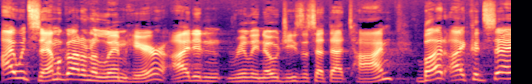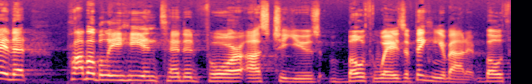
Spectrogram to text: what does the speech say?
I would say, I'm going to go out on a limb here. I didn't really know Jesus at that time, but I could say that probably he intended for us to use both ways of thinking about it both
